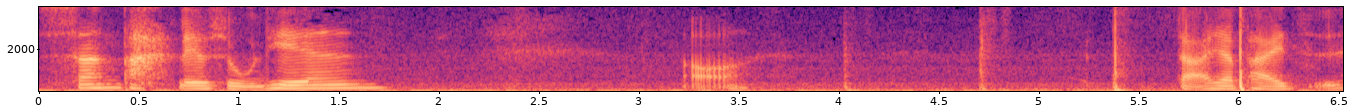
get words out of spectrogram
《三百六十五天》。好，打一下拍子，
